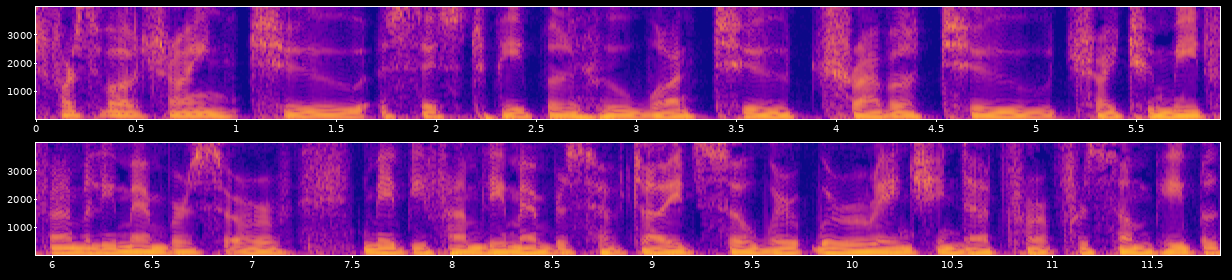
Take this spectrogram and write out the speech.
first of all, trying to assist people who want to travel to try to meet family members, or maybe family members have died. So we're we're arranging that for for some people.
